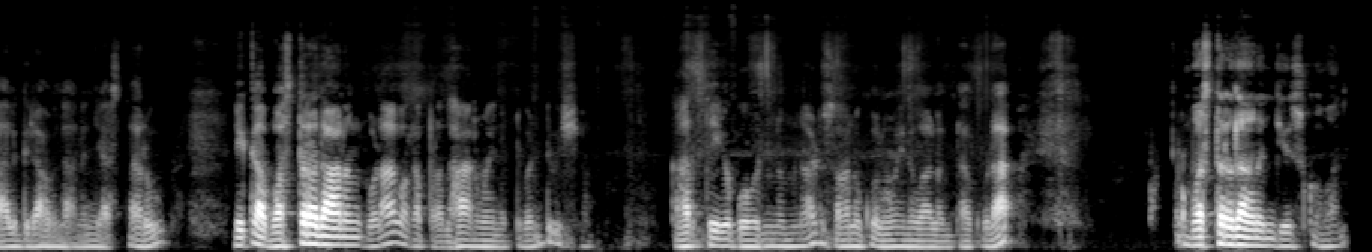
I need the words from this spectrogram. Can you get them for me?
శాలిగ్రామ దానం చేస్తారు. ఇక వస్త్రదానం కూడా ఒక ప్రధానమైనటువంటి విషయం. కార్తీక పౌర్ణమి నాడు సానుకూలమైన వాళ్ళంతా కూడా వస్త్రదానం చేసుకోవాలి.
